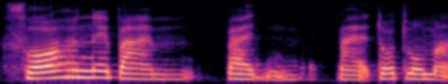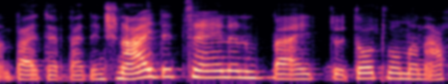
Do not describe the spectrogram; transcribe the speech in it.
vorne beim, bei, bei, dort, wo man, bei, der, bei den Schneidezähnen, bei, dort, wo man auch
